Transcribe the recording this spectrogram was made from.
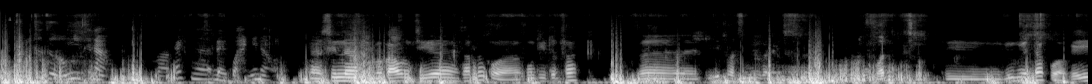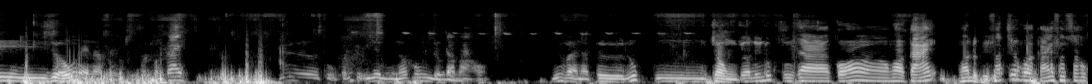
phỏng vấn dưa hấu như thế nào và cách ờ, Ờ, để quả như nào À, xin uh, báo cáo đồng chí uh, giám đốc của công ty Tân Phát về kỹ thuật như vậy. Thụ phấn thì cái nguyên tắc của cái dưa hấu này là phải thụ phấn bằng cây chứ thụ phấn tự nhiên thì nó không được đảm bảo. Như vậy là từ lúc ừ, trồng cho đến lúc ra có hoa cái hoa được thì phát trước hoa cái phát sau.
